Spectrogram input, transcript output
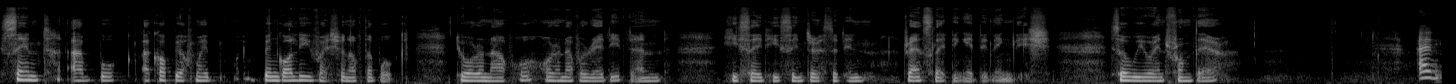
sent a book, a copy of my Bengali version of the book to Orunavo. Orunavo read it and he said he's interested in translating it in English. So we went from there. And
